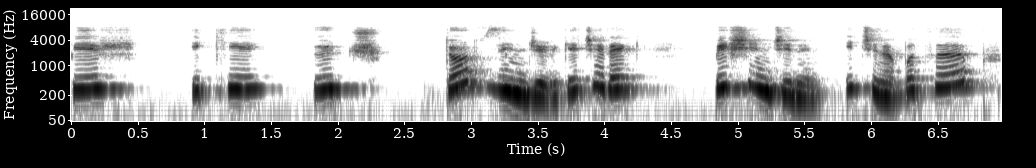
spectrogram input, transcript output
1 2 3 4 zincir geçerek beşincinin içine batıp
